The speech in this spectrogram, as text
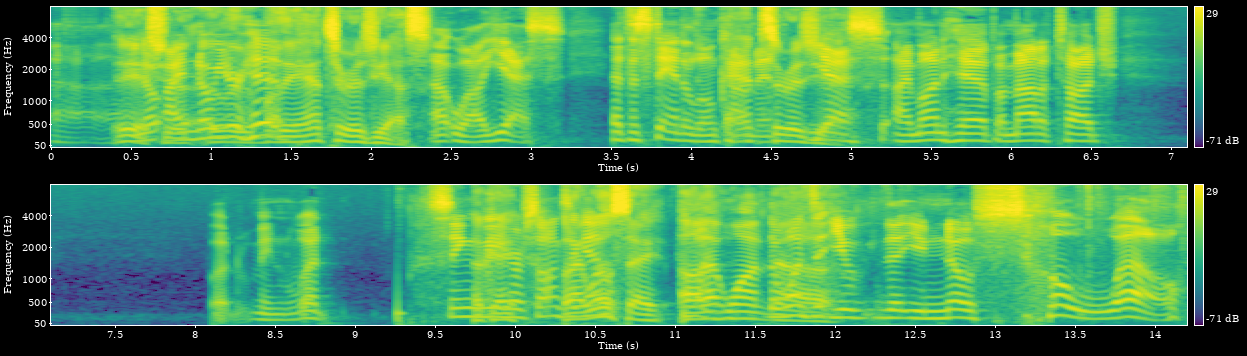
Yeah, no, sure. I know you're Well, the answer is yes. Uh, well, yes. That's a standalone comment. Answer is yes. yes. I'm unhip. I'm out of touch. But I mean, what? Sing me her songs but I again. will say, Come oh, that one, the ones uh, that you that you know so well.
